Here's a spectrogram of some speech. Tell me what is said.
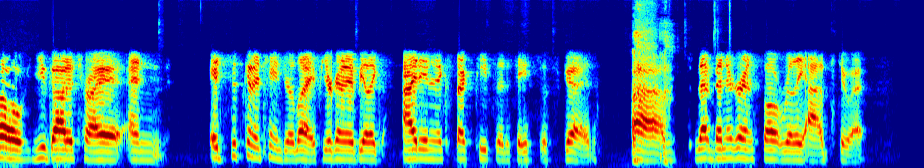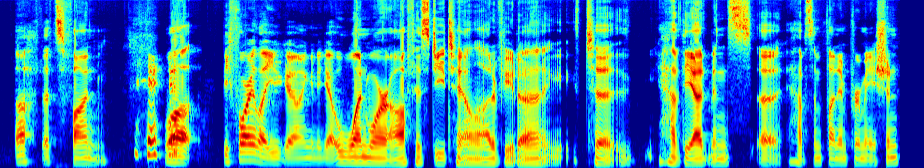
Oh, you got to try it, and it's just going to change your life. You're going to be like, I didn't expect pizza to taste this good. Um, that vinegar and salt really adds to it. Oh, that's fun. Well, before I let you go, I'm going to get one more office detail out of you to to have the admins uh, have some fun information.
